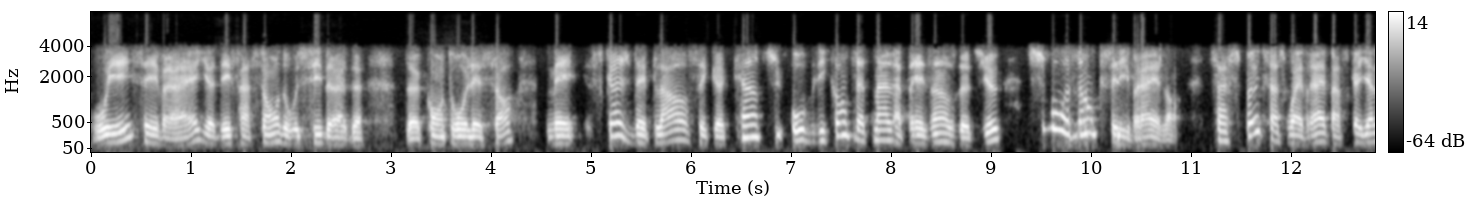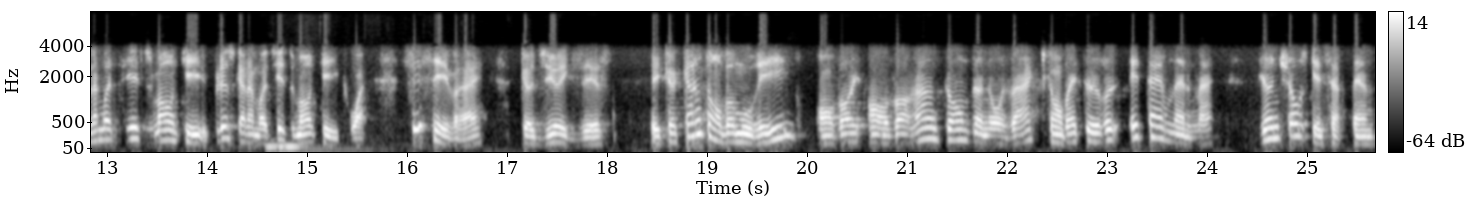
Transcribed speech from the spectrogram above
Oui, c'est vrai. Il y a des façons de- aussi de, de, de contrôler ça. Mais ce que je déplore, c'est que quand tu oublies complètement la présence de Dieu, supposons que c'est vrai, là. Ça se peut que ça soit vrai parce qu'il y a la moitié du monde qui est, plus que la moitié du monde qui y croit. Si c'est vrai que Dieu existe et que quand on va mourir, on va, on va rendre compte de nos actes, qu'on va être heureux éternellement, il y a une chose qui est certaine,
